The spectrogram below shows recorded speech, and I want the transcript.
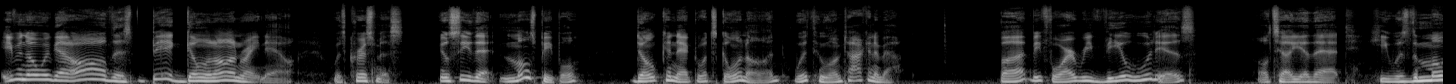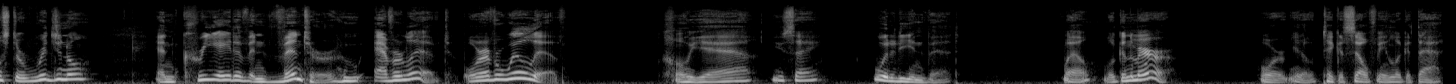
Even though we've got all this big going on right now with Christmas, you'll see that most people don't connect what's going on with who I'm talking about. But before I reveal who it is, I'll tell you that he was the most original and creative inventor who ever lived or ever will live. Oh, yeah, you say? What did he invent? Well, look in the mirror. Or, you know, take a selfie and look at that.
